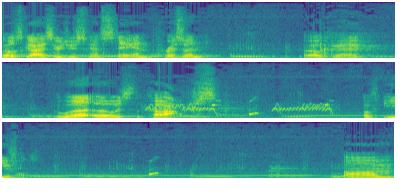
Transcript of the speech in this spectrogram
Those guys are just gonna stay in prison? Okay. Uh-oh, it's the cops. Of evil. Um...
